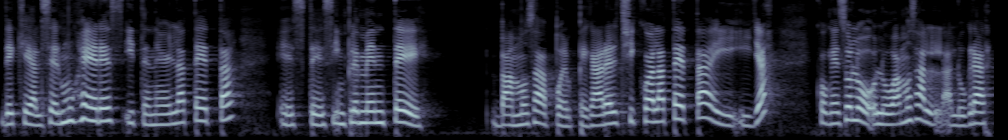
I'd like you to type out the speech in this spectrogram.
de que al ser mujeres y tener la teta, este, simplemente vamos a pegar al chico a la teta y, ya, con eso lo, vamos a, a lograr.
